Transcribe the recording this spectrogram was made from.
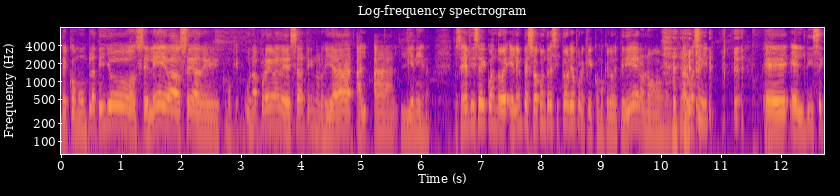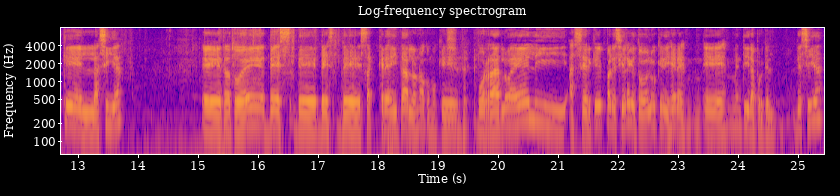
de cómo un platillo se eleva, o sea, de como que una prueba de esa tecnología al- alienígena. Entonces él dice que cuando él empezó a contar esa historia porque como que lo despidieron o algo así, eh, él dice que la CIA eh, trató de, des- de- des- desacreditarlo, ¿no? Como que borrarlo a él y hacer que pareciera que todo lo que dijera es, es mentira, porque él decía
